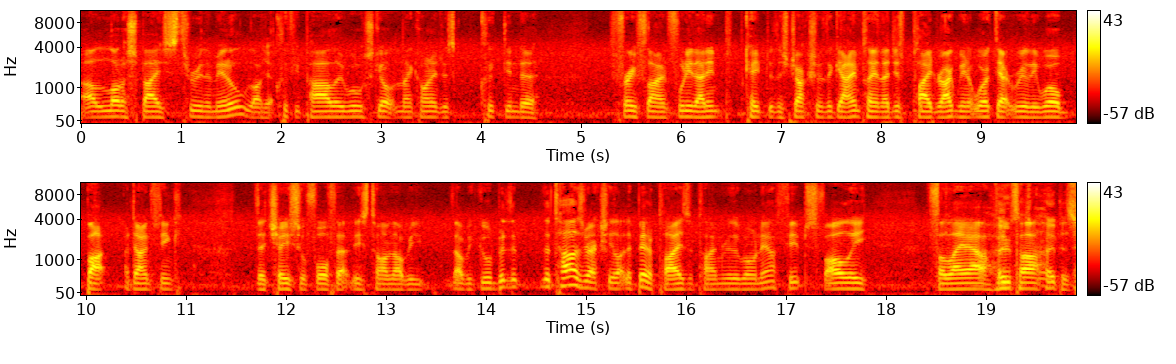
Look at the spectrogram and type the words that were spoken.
a lot of space through the middle, like Yep. Cliffy Palu, Will Skelton. They kind of just clicked into free flowing footy. They didn't keep to the structure of the game plan. They just played rugby and it worked out really well. But I don't think the Chiefs will fall for that this time. They'll be they'll be good. But the, the Tahs are actually like the better players are playing really well now. Phipps, Foley, Folau, Hooper's- Hooper. Hooper's just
